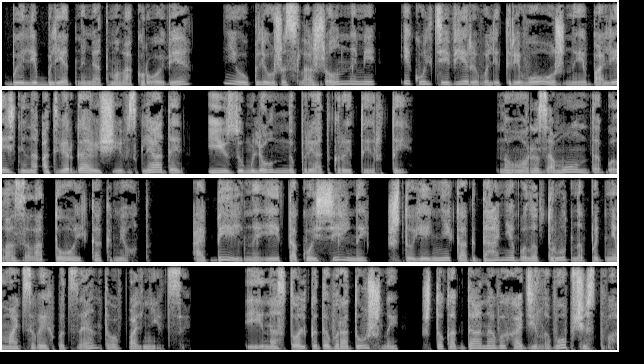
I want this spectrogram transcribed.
были бледными от малокровия, неуклюже сложенными и культивировали тревожные, болезненно отвергающие взгляды и изумленно приоткрытые рты. Но Розамунда была золотой, как мед, обильной и такой сильной, что ей никогда не было трудно поднимать своих пациентов в больнице. И настолько добродушной, что когда она выходила в общество,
